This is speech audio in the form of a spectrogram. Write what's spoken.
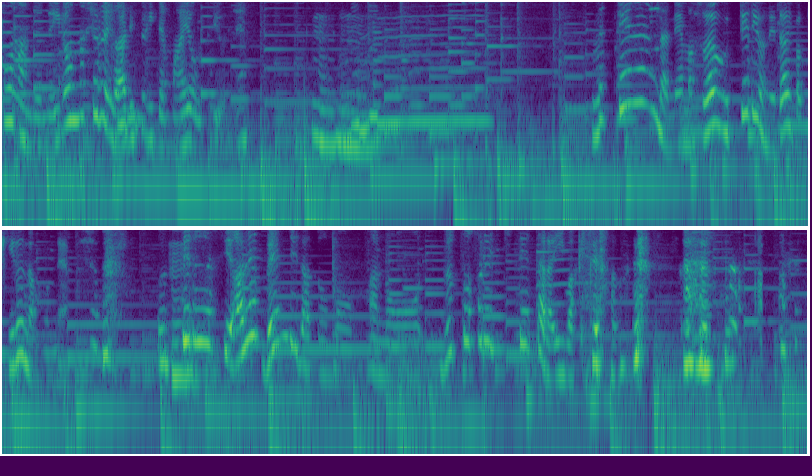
そうなんだよねいろんな種類がありすぎて迷うっていうね。うん売ってるんだねまあそれは売ってるよね誰か着るんだもんね 売ってるし、あれ便利だと思う。あのずっとそれ着てたらいいわけじゃん。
